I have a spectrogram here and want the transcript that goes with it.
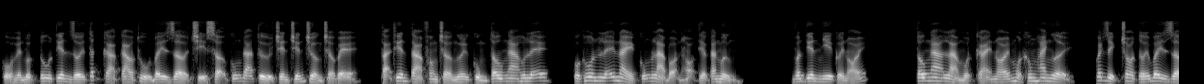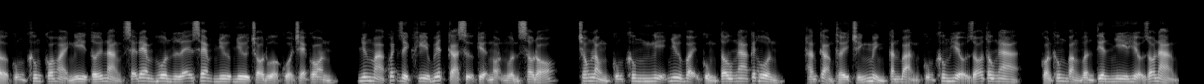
cổ huyền vực tu tiên giới tất cả cao thủ bây giờ chỉ sợ cũng đã từ trên chiến trường trở về, tại thiên tà phong chờ ngươi cùng tâu nga hôn lễ, cuộc hôn lễ này cũng là bọn họ tiệc ăn mừng. Vân tiên nhi cười nói tâu nga là một cái nói một không hai người quách dịch cho tới bây giờ cũng không có hoài nghi tới nàng sẽ đem hôn lễ xem như như trò đùa của trẻ con, nhưng mà quách dịch khi biết cả sự kiện ngọn nguồn sau đó, trong lòng cũng không nghĩ như vậy cùng tâu nga kết hôn, hắn cảm thấy chính mình căn bản cũng không hiểu rõ tâu nga, còn không bằng vân tiên nhi hiểu rõ nàng.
